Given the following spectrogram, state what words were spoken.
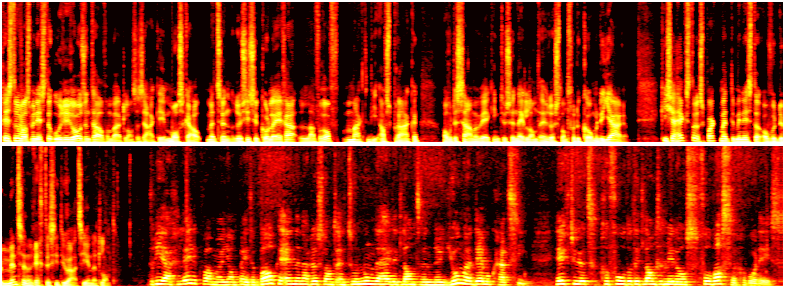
Gisteren was minister Uri Rosenthal van Buitenlandse Zaken in Moskou. Met zijn Russische collega Lavrov maakte die afspraken over de samenwerking tussen Nederland en Rusland voor de komende jaren. Kisha Hekster sprak met de minister over de mensenrechten situatie in het land. Drie jaar geleden kwam eh, Jan-Peter Balkenende naar Rusland... en toen noemde hij dit land een eh, jonge democratie. Heeft u het gevoel dat dit land inmiddels volwassen geworden is?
